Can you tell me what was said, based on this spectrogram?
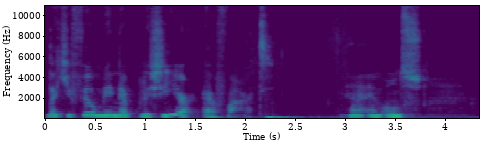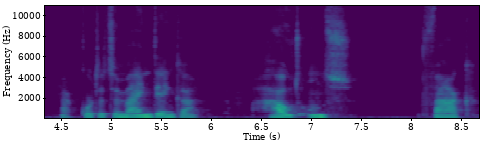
dat je veel minder plezier ervaart. en ons ja, korte termijn denken houdt ons vaak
